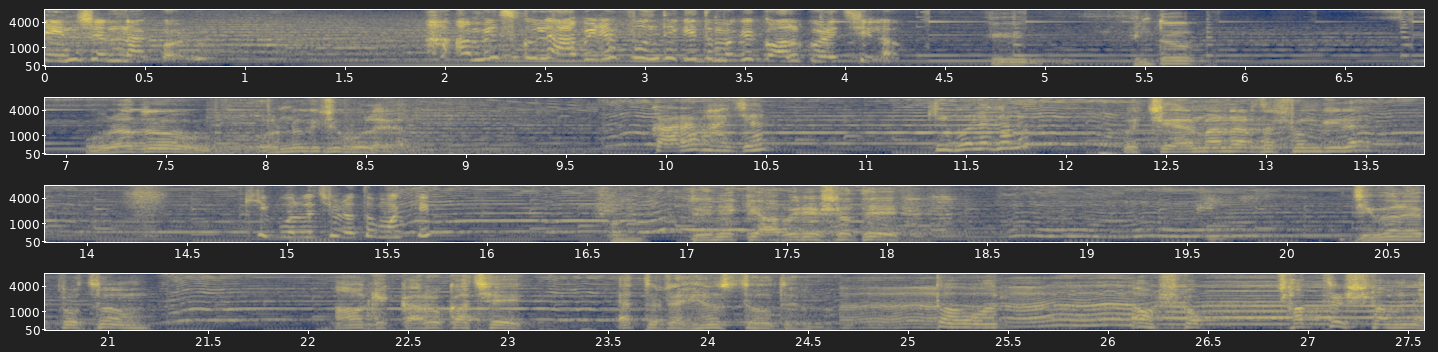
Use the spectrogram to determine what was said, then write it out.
টেনশন না করো। আমি স্কুলে আবিরের ফোন থেকে তোমাকে কল করেছিলাম। কিন্তু ওরা তো অন্য কিছু বলে গেল। কারা ভাইজান? কি বলে গেল? ওই চেয়ারম্যান আর তার সঙ্গীরা? কি বলেছিল তোমাকে? তুই নাকি আবিরের সাথে জীবনে প্রথম আমাকে কারও কাছে এতটা হেনস্থ হতে হলো? তাও আমার আমার সব ছাত্রের সামনে।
